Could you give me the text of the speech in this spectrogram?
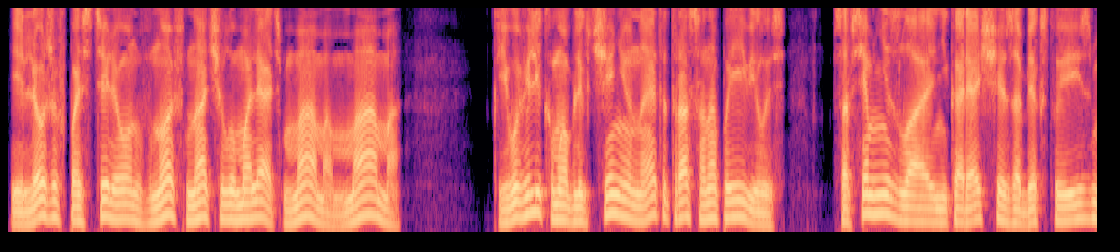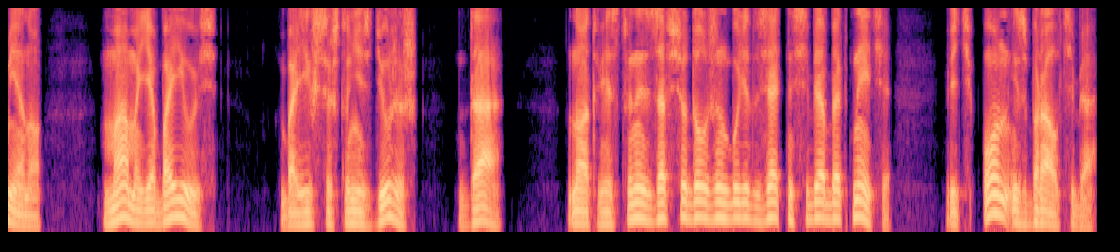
и, лежа в постели, он вновь начал умолять «Мама! Мама!». К его великому облегчению на этот раз она появилась совсем не злая, не корящая за бегство и измену. «Мама, я боюсь». «Боишься, что не сдюжишь?» «Да». «Но ответственность за все должен будет взять на себя Бэкнети, ведь он избрал тебя».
